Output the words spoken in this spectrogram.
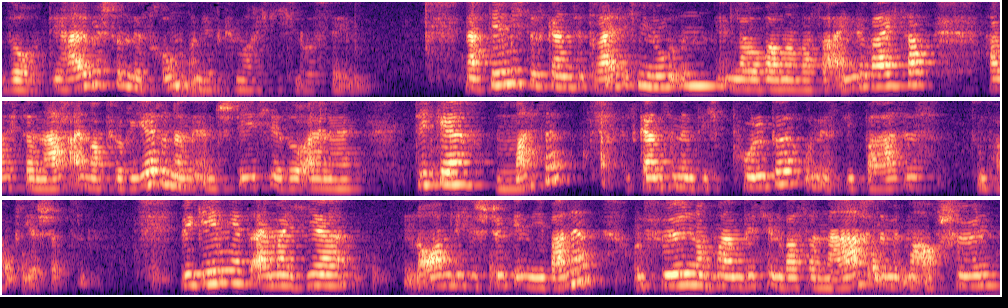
So, die halbe Stunde ist rum und jetzt können wir richtig loslegen. Nachdem ich das Ganze 30 Minuten in lauwarmem Wasser eingeweicht habe, habe ich es danach einmal püriert und dann entsteht hier so eine dicke Masse. Das Ganze nennt sich Pulpe und ist die Basis zum Papierschöpfen. Wir geben jetzt einmal hier ein ordentliches Stück in die Wanne und füllen noch mal ein bisschen Wasser nach, damit wir auch schön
